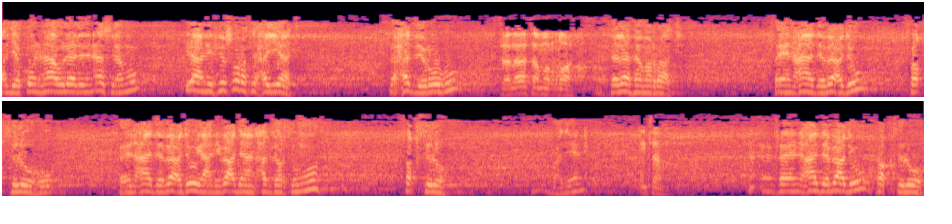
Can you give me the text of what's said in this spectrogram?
قد يكون هؤلاء الذين أسلموا يعني في صورة حيات. فحذروه ثلاث مرات. ثلاث مرات. فإن عاد بعد فاقتلوه. فإن عاد بعد يعني بعد أن حذرتموه فاقتلوه. بعدين؟ انتهى. فإن عاد بعد فاقتلوه.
